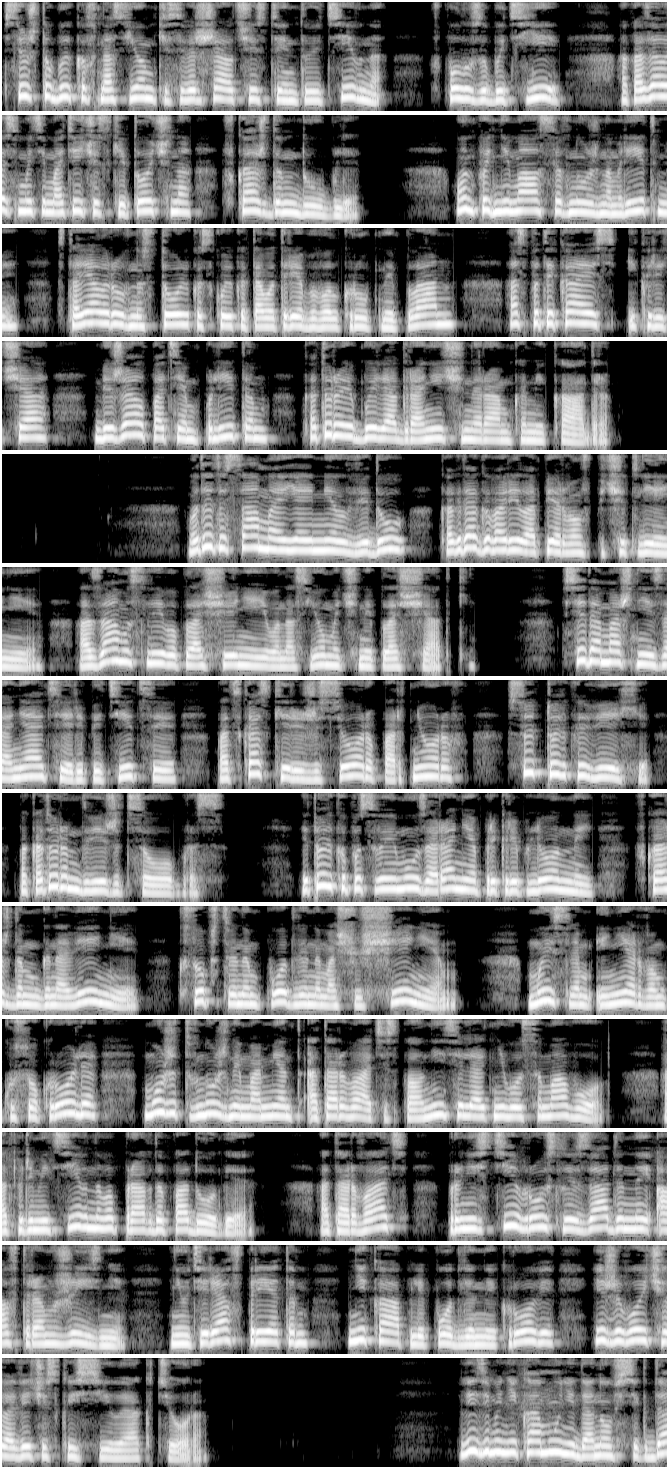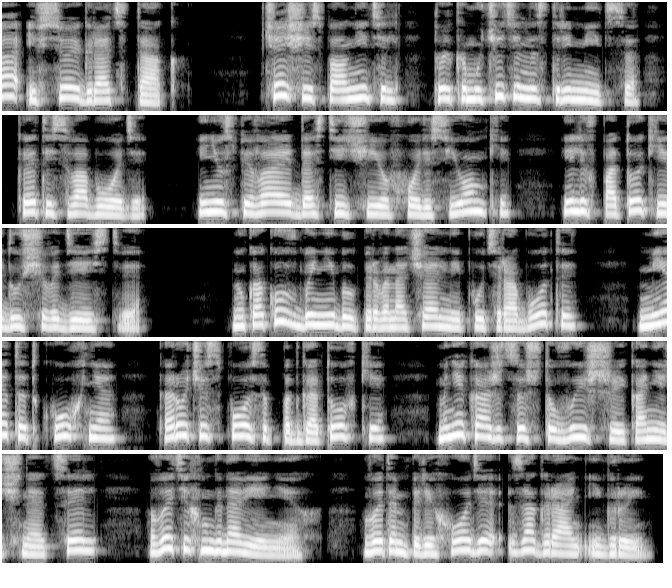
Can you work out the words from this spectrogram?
Все, что Быков на съемке совершал чисто интуитивно, в полузабытии, оказалось математически точно в каждом дубле. Он поднимался в нужном ритме, стоял ровно столько, сколько того требовал крупный план, а спотыкаясь и крича, бежал по тем плитам, которые были ограничены рамками кадра. Вот это самое я имел в виду, когда говорил о первом впечатлении, о замысле и воплощении его на съемочной площадке. Все домашние занятия, репетиции, подсказки режиссера, партнеров — суть только вехи, по которым движется образ. И только по своему заранее прикрепленной в каждом мгновении к собственным подлинным ощущениям, мыслям и нервам кусок роли может в нужный момент оторвать исполнителя от него самого — от примитивного правдоподобия, оторвать, пронести в русле заданной автором жизни, не утеряв при этом ни капли подлинной крови и живой человеческой силы актера. Видимо, никому не дано всегда и все играть так. Чаще исполнитель только мучительно стремится к этой свободе и не успевает достичь ее в ходе съемки или в потоке идущего действия. Но каков бы ни был первоначальный путь работы, метод, кухня, короче, способ подготовки, мне кажется, что высшая и конечная цель в этих мгновениях, в этом переходе за грань игры.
